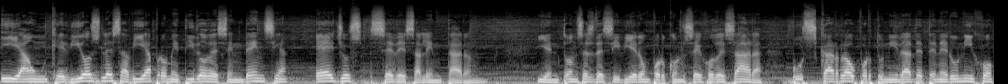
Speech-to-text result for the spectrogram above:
y aunque Dios les había prometido descendencia, ellos se desalentaron. Y entonces decidieron por consejo de Sara buscar la oportunidad de tener un hijo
